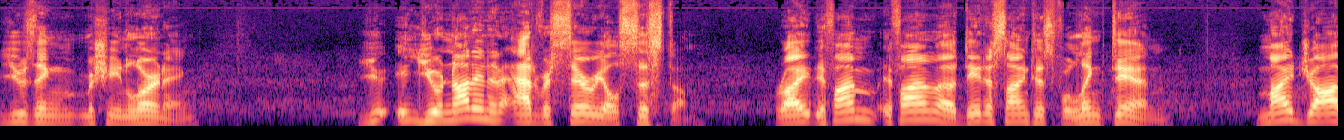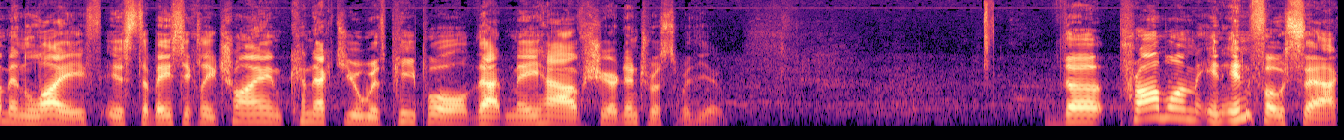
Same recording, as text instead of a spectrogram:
using machine learning, you, you're not in an adversarial system, right? If I'm, if I'm a data scientist for LinkedIn, my job in life is to basically try and connect you with people that may have shared interests with you. The problem in InfoSec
